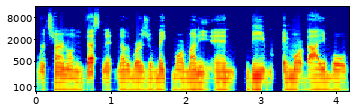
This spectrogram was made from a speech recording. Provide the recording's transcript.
return on investment. In other words, you'll make more money and be a more valuable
